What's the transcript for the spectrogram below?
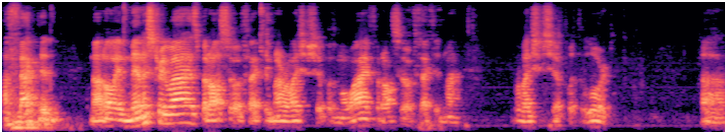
affected not only ministry wise, but also affected my relationship with my wife. It also affected my relationship with the Lord. Uh,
